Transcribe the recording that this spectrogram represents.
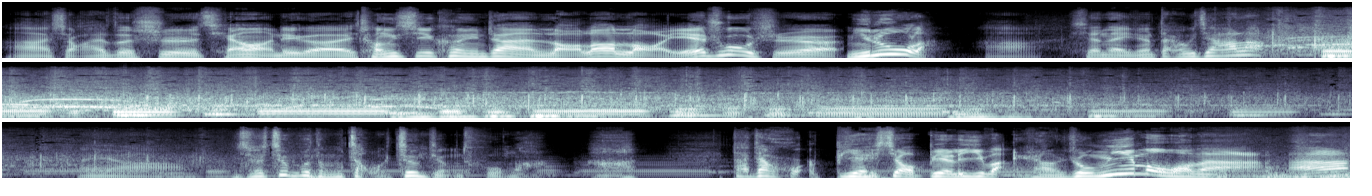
啊。小孩子是前往这个城西客运站姥姥姥爷处时迷路了。啊，现在已经带回家了。哎呀，你说这不能找个正经图吗？啊，大家伙憋笑憋了一晚上，容易吗？我们啊。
